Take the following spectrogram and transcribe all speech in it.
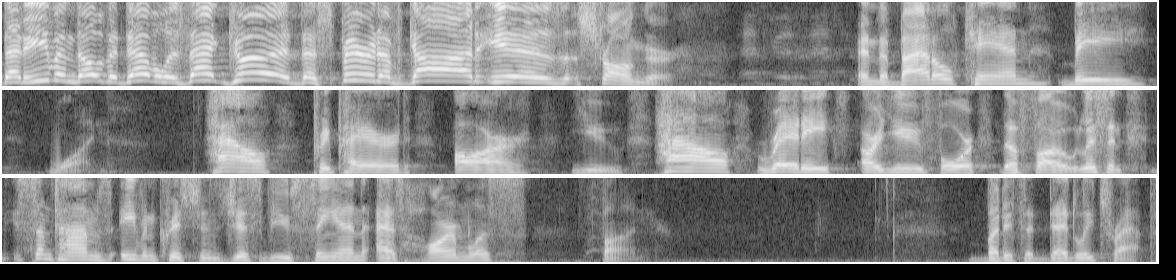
that even though the devil is that good, the Spirit of God is stronger. And the battle can be won. How prepared are you? How ready are you for the foe? Listen, sometimes even Christians just view sin as harmless fun. But it's a deadly trap.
